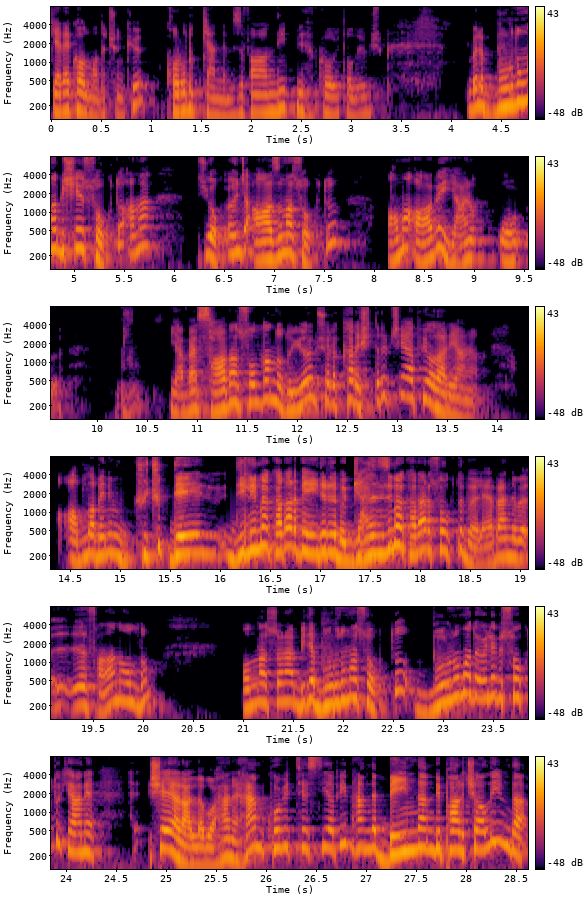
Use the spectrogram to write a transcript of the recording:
Gerek olmadı çünkü. Koruduk kendimizi falan deyip covid oluyormuşum. Böyle burnuma bir şey soktu ama yok önce ağzıma soktu ama abi yani o ya ben sağdan soldan da duyuyorum şöyle karıştırıp şey yapıyorlar yani. Abla benim küçük de, dilime kadar değdirdi böyle genzime kadar soktu böyle. Ben de böyle ı- ı falan oldum. Ondan sonra bir de burnuma soktu. Burnuma da öyle bir soktu ki hani şey herhalde bu. Hani hem Covid testi yapayım hem de beyinden bir parça alayım da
